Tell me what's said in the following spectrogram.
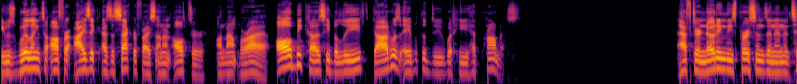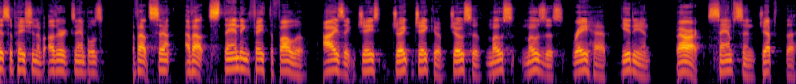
He was willing to offer Isaac as a sacrifice on an altar on Mount Moriah, all because he believed God was able to do what he had promised. After noting these persons and in anticipation of other examples of, outstanding faith to follow, Isaac, Jacob, Joseph, Moses, Rahab, Gideon, Barak, Samson, Jephthah,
